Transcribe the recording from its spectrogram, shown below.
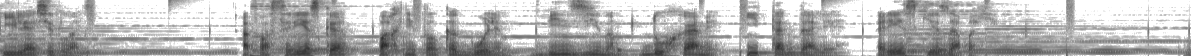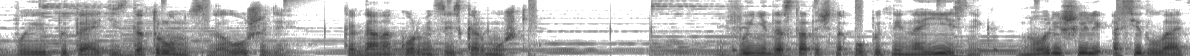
или оседлать. От вас резко пахнет алкоголем, бензином, духами и так далее. Резкие запахи. Вы пытаетесь дотронуться до лошади, когда она кормится из кормушки. Вы недостаточно опытный наездник, но решили оседлать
